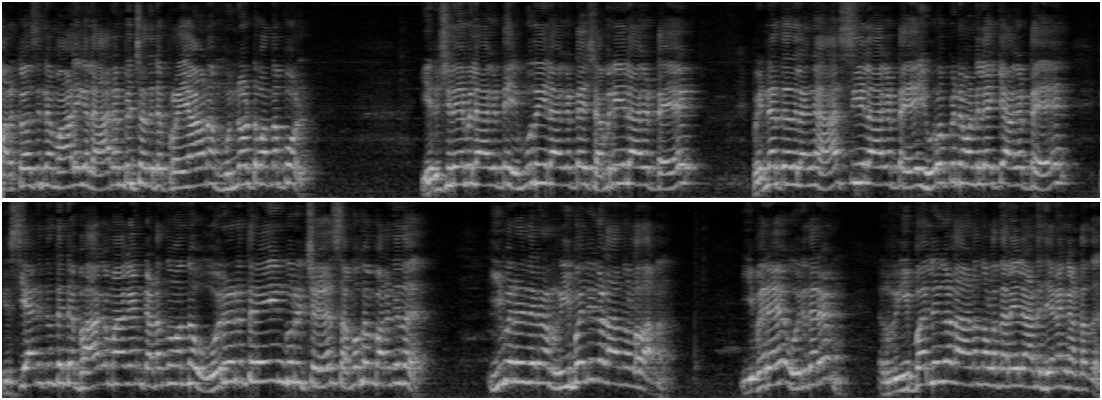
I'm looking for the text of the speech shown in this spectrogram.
മർക്കോസിന്റെ മാളികൾ ആരംഭിച്ച അതിന്റെ പ്രയാണം മുന്നോട്ട് വന്നപ്പോൾ യരുഷലേമിലാകട്ടെ യമുദയിലാകട്ടെ ശബരിയിലാകട്ടെ പിന്നത്തേതിൽ അങ്ങ് ആസിയയിലാകട്ടെ യൂറോപ്പിന്റെ മണ്ണിലേക്കാകട്ടെ ക്രിസ്ത്യാനിത്വത്തിന്റെ ഭാഗമാകാൻ കടന്നു വന്ന ഓരോരുത്തരെയും കുറിച്ച് സമൂഹം പറഞ്ഞത് ഇവരൊരു തരം റിബലുകളാന്നുള്ളതാണ് ഇവർ ഒരുതരം റിബലുകളാണെന്നുള്ള നിലയിലാണ് ജനം കണ്ടത്.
